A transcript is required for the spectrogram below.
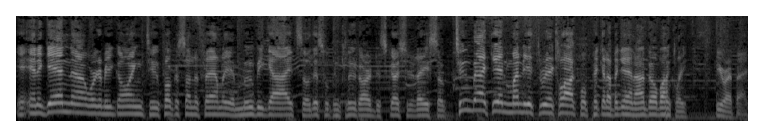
And again, uh, we're going to be going to focus on the family and movie guide. So this will conclude our discussion today. So tune back in Monday at 3 o'clock. We'll pick it up again. I'm Bill Bunkley. Be right back.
